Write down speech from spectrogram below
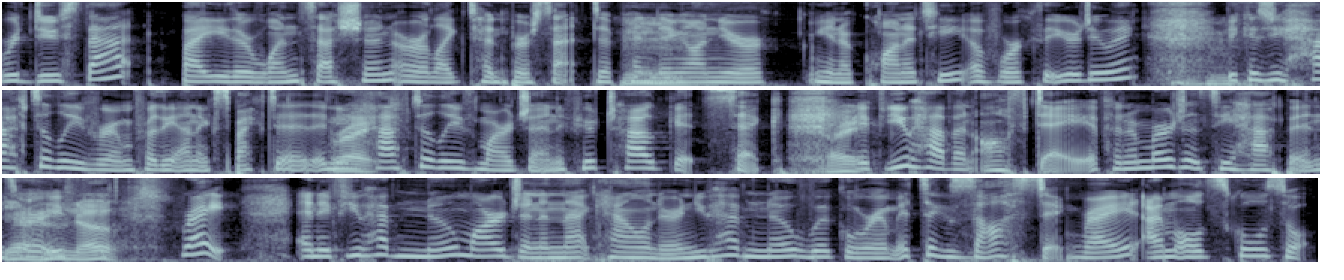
reduce that by either one session or like 10% depending Mm. on your, you know, quantity of work that you're doing because you have to leave room for the unexpected and Mm-hmm. Right. you have to leave margin. If your child gets sick, Right. if you have an off day, if an emergency happens Yeah, or who if knows? Right. And if you have no margin in that calendar and you have no wiggle room, it's exhausting, right? I'm old school, so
